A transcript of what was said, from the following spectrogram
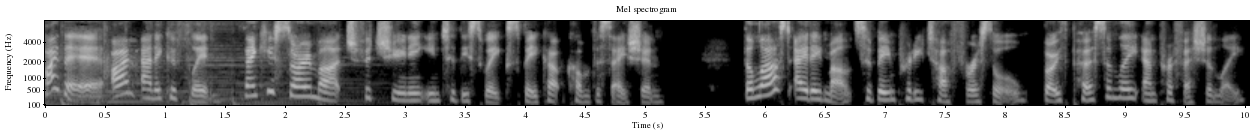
Hi there, I'm Anneke Flinn. Thank you so much for tuning into this week's Speak Up conversation. The last 18 months have been pretty tough for us all, both personally and professionally.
